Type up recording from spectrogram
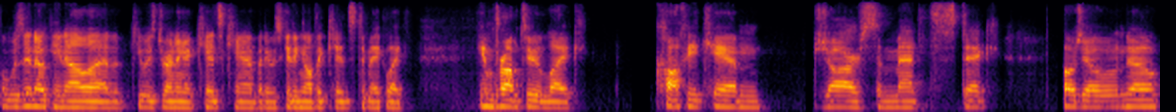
was in Okinawa and he was running a kids camp and he was getting all the kids to make like impromptu like coffee can jar cement stick Hojo Undo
